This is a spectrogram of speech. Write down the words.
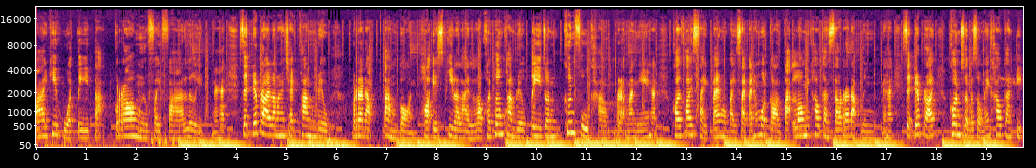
ป้ายที่หัวตีตะกร้อมือไฟฟ้าเลยนะคะ เสร็จเรียบร้อยแล้วนะคะใช้ความเร็วระดับต่ำก่อน พอ SP ละลายแล้วเราค่อยเพิ่มความเร็วตีจนขึ้นฟูขาวประมาณนี้นะคะค่อยๆ ใส่แป้งลงไปใส่ไปทั้งหมดก่อนตะล่อมให้เข้ากันสักระดับหนึ่งนะคะเสร็จเรียบร้อย คนส่วนผสมให้เข้ากันอีก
